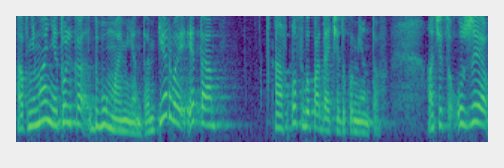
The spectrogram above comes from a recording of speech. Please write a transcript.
а, внимание только двум моментам. Первое – это способы подачи документов. Значит, уже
